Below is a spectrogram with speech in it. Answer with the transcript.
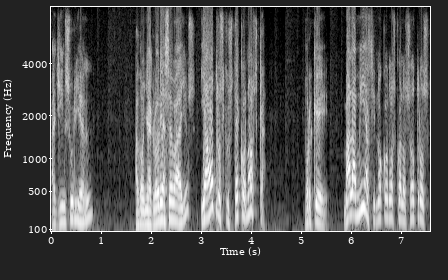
a Jean Suriel, a Doña Gloria Ceballos y a otros que usted conozca. Porque, mala mía si no conozco a los otros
